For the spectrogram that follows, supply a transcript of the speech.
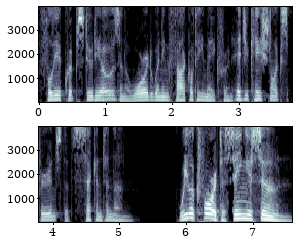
Fully equipped studios and award winning faculty make for an educational experience that's second to none. We look forward to seeing you soon.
